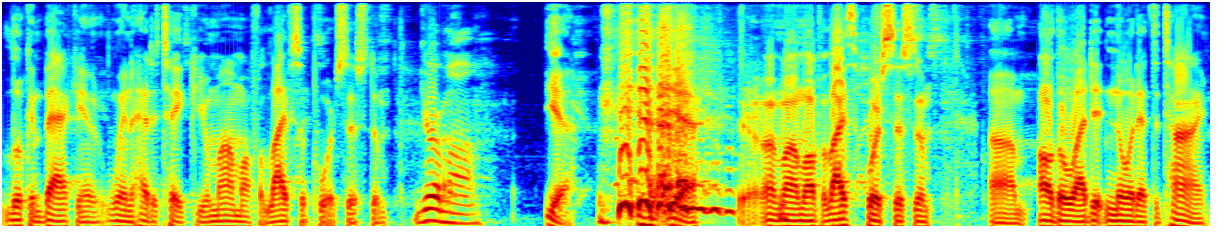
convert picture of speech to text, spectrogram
looking back and when I had to take your mom off a life support system. Your mom. Yeah. yeah. My mom off a life support system. Um, although I didn't know it at the time,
